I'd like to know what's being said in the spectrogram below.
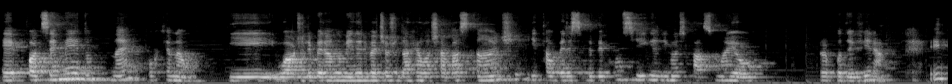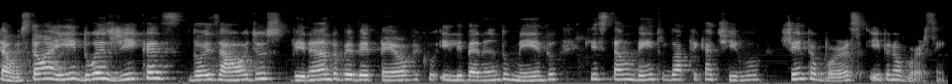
é, pode ser medo, né? Por que não? E o áudio Liberando Medo, ele vai te ajudar a relaxar bastante e talvez esse bebê consiga ali um espaço maior para poder virar. Então, estão aí duas dicas, dois áudios, virando o bebê pélvico e liberando o medo, que estão dentro do aplicativo Gentle Birth Hypnobirthing.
